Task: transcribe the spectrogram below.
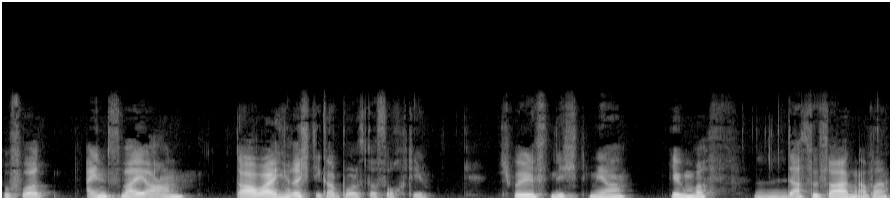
So vor ein, zwei Jahren, da war ich ein richtiger Brawl Stars Suchti. Ich will jetzt nicht mehr irgendwas dazu sagen, aber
